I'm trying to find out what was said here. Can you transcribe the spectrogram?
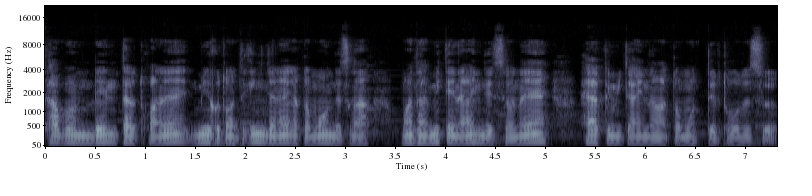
多分レンタルとかね、見ることができるんじゃないかと思うんですが、まだ見てないんですよね。早く見たいなと思ってるところです。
